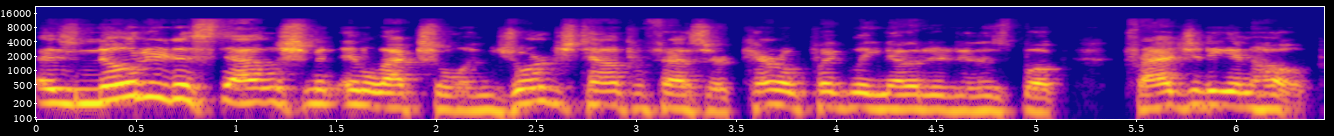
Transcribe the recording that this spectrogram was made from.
As noted establishment intellectual and Georgetown professor Carroll Quigley noted in his book, Tragedy and Hope,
